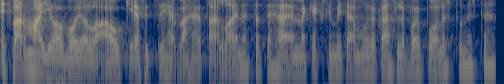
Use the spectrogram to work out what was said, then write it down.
Et varmaan joo, voi olla auki ja sitten siihen vähän jotain lainetta tehdään, en mä keksi mitään muutakaan, sille voi puolessa tunnissa tehdä.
